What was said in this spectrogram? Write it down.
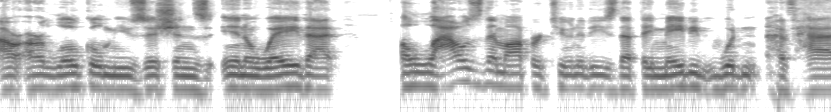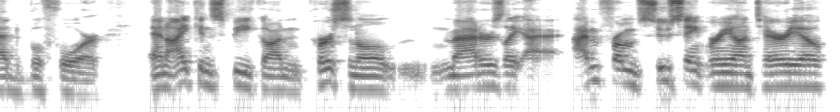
our, our local musicians in a way that allows them opportunities that they maybe wouldn't have had before. And I can speak on personal matters. Like I, am from Sault Ste. Marie, Ontario.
